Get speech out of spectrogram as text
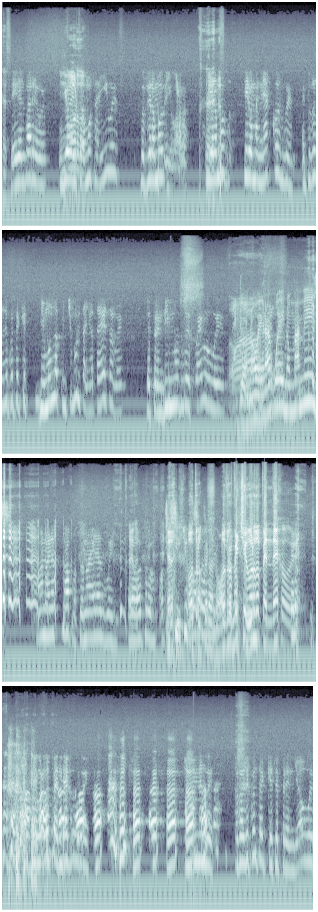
de ahí del barrio, güey, y yo gordo. entramos ahí, güey. Entonces éramos, y gordo, y éramos piromaníacos, güey. Entonces, haz de cuenta que vimos la pinche montañota esa, güey. Le prendimos, güey, fuego, güey. Yo no era, güey, no mames. No, no eras, no, pues tú no eras, güey. Era otro, otro Era pinche otro, gordo, pero güey. no, otro no pinche gordo pendejo, güey. Otro gordo pendejo, güey. No mames, güey. Pues haz de cuenta que se prendió, güey,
